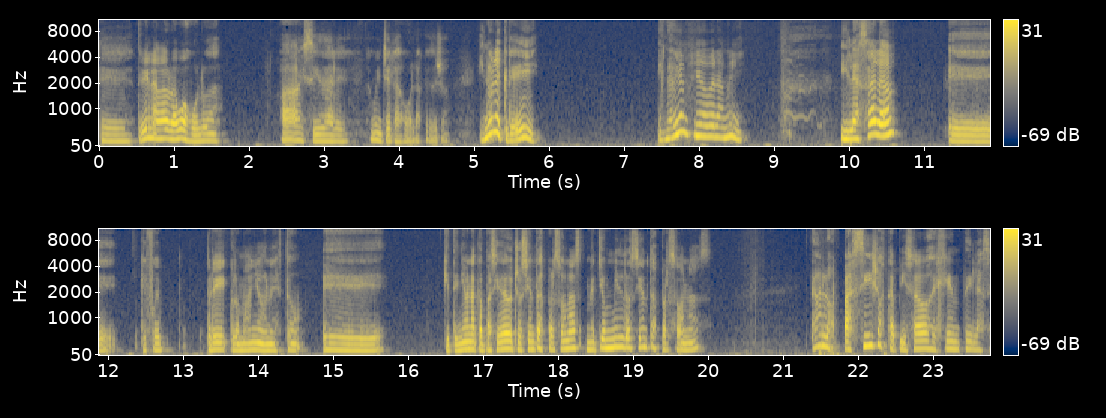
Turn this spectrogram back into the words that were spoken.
Eh, te viene a ver a vos, boluda. Ay, sí, dale, no me hinché las bolas, qué sé yo. Y no le creí. Y me habían venido a ver a mí. Y la sala, eh, que fue pre-cromañón esto, eh, que tenía una capacidad de 800 personas, metió 1.200 personas. Estaban los pasillos tapizados de gente, las,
